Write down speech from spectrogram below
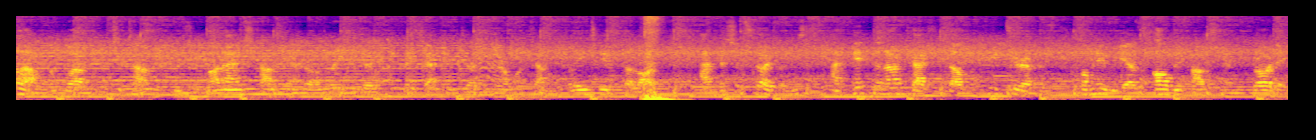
Hello and welcome to Tony Music. My name's Tony and I really do appreciate you joining me on my channel. Please hit the like and the subscribe buttons and hit the notification bell for future episodes of new videos I'll be posting every Friday.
